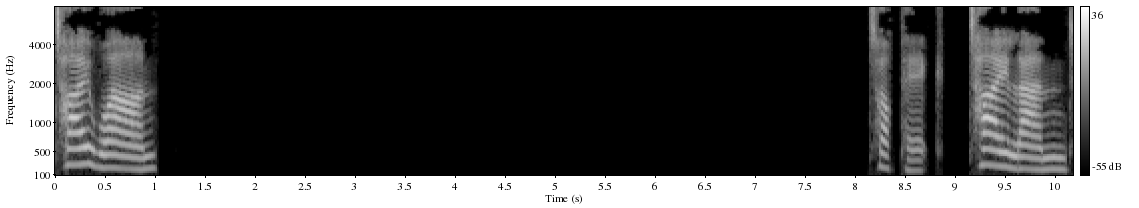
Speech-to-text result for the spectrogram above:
Taiwan. Topic. Thailand.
